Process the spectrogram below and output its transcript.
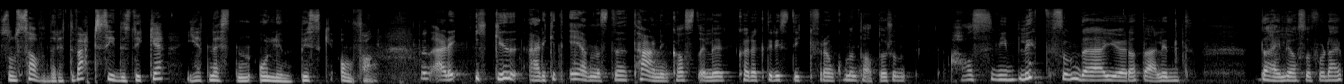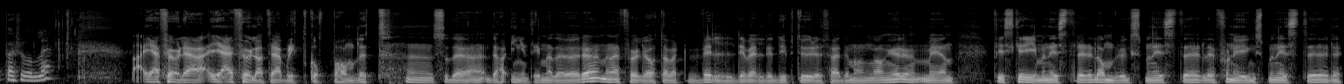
som savner ethvert sidestykke i et nesten olympisk omfang. Men er det, ikke, er det ikke et eneste terningkast eller karakteristikk fra en kommentator som har svidd litt, som det gjør at det er litt deilig også for deg personlig? Nei, jeg føler, jeg, jeg føler, at jeg er blitt godt behandlet, så det, det, har ingenting med det å gjøre. Men jeg føler at det har vært veldig veldig dypt urettferdig mange ganger med en fiskeriminister eller landbruksminister eller fornyingsminister eller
